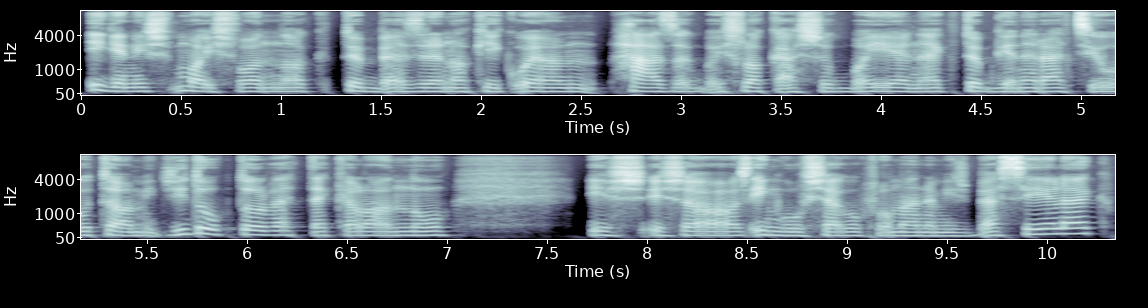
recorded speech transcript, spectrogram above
igenis ma is vannak több ezren, akik olyan házakba és lakásokba élnek több generáció óta, amit zsidóktól vettek el annó, és, és az ingóságokról már nem is beszélek,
